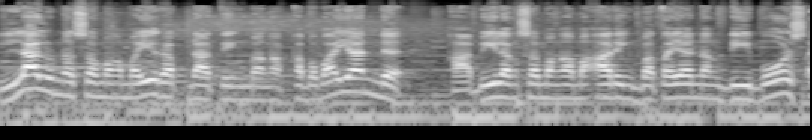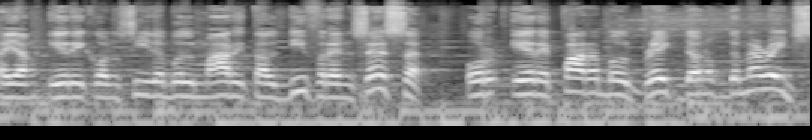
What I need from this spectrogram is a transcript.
lalo na sa mga mahirap nating mga kababayan. Kabilang sa mga maaring batayan ng divorce ay ang irreconcilable marital differences or irreparable breakdown of the marriage,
